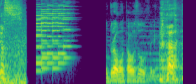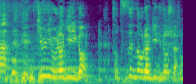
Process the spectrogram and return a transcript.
よし。ドラゴン倒そうぜ。急に裏切りが突然の裏切りどうした？の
